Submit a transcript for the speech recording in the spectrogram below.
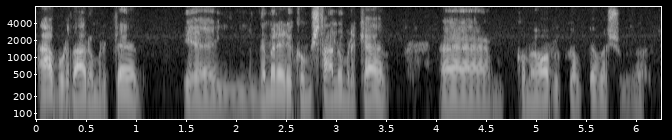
a abordar o mercado uh, e da maneira como está no mercado, uh, como é óbvio, pelas suas.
